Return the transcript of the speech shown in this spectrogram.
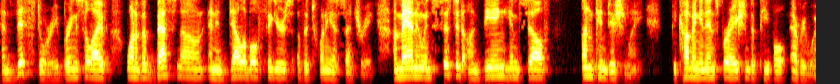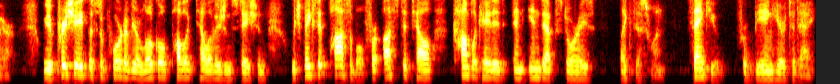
and this story brings to life one of the best known and indelible figures of the 20th century, a man who insisted on being himself unconditionally, becoming an inspiration to people everywhere. We appreciate the support of your local public television station, which makes it possible for us to tell complicated and in-depth stories like this one. Thank you for being here today.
